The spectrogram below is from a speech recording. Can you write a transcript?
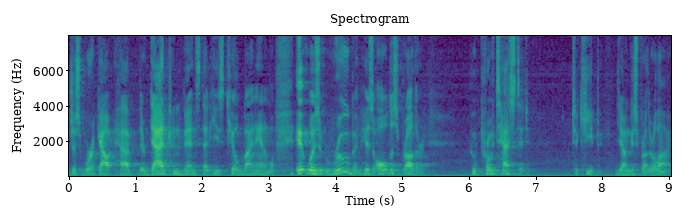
just work out, have their dad convinced that he's killed by an animal. It was Reuben, his oldest brother, who protested to keep the youngest brother alive.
